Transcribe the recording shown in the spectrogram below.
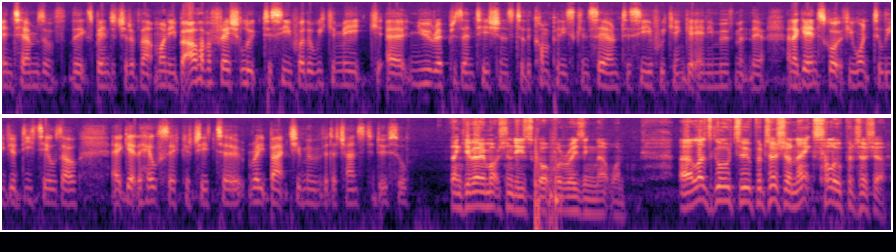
in terms of the expenditure of that money. But I'll have a fresh look to see whether we can make uh, new representations to the companies concerned to see if we can get any movement there. And again, Scott, if you want to leave your details, I'll uh, get the health secretary to write back to you when we've had a chance to do so. Thank you very much indeed, Scott, for raising that one. Uh, let's go to Patricia next. Hello, Patricia.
